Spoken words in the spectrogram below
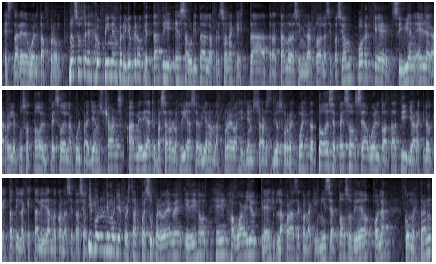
estaré de vuelta pronto. No sé ustedes qué opinen, pero yo creo que Tati es ahorita la persona que está tratando de asimilar toda la situación porque si bien ella agarró y le puso todo el peso de la culpa a James Charles, a medida que pasaron los días se vieron las pruebas y James Charles dio su respuesta, todo ese peso se ha vuelto a Tati y ahora creo que es Tati la que está lidiando con la situación. Y por último Jeffree Star fue súper breve y dijo, hey, how are you? Que es la frase con la que inicia todos sus videos, hola, ¿cómo están?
